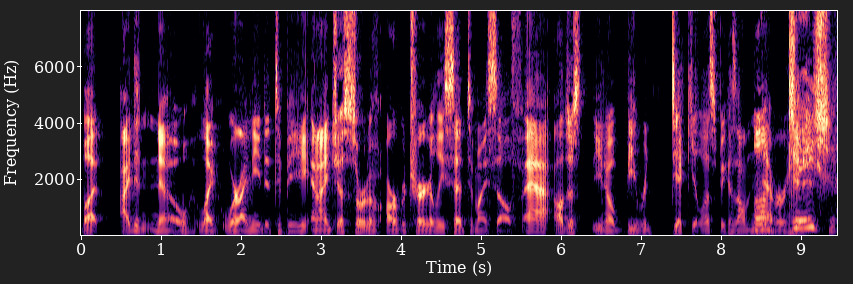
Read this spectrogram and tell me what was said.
but I didn't know like where I needed to be. And I just sort of arbitrarily said to myself, ah, I'll just, you know, be ridiculous because I'll never hit it.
